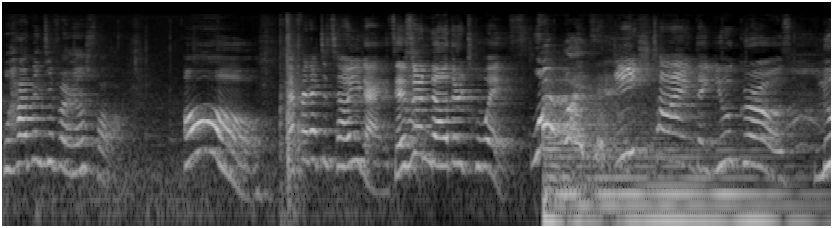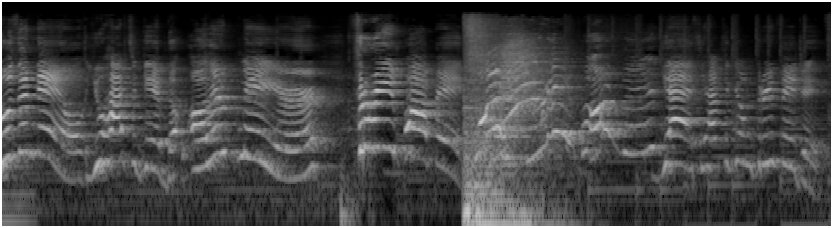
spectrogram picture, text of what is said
What happens if our nails fall off? Oh forgot to tell you guys. There's another twist. What was it? Each time that you girls lose a nail, you have to give the other player three pop it. What? Three poppets? Yes, you have to give them three fidgets.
